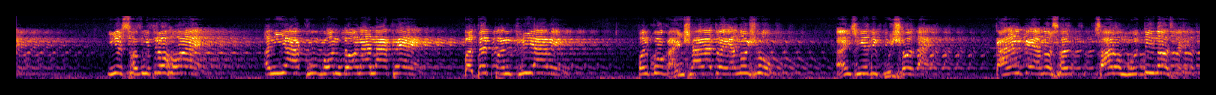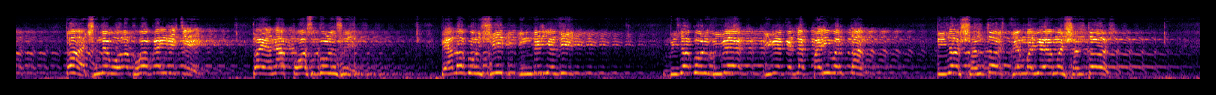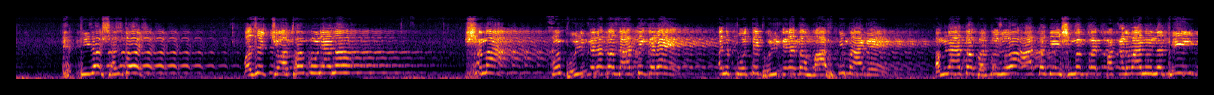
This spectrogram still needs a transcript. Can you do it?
એ સમુદ્ર હોય, અને એ આખું ગોમ દોના નાખે. બધા પંખી આવે. પણ કોઈક હંસ આવે તો એનું શું? હંસ એથી ભૂસો થાય. કારણ કે એનો સારો મૂર્તિ ન છે. તો હંસને ઓળખવો કઈ રીતે? તો એના પોષ ગુણ છે. પહેલો ગુણ શીત, ઇન્દ્રિય જીત. બીજો ગુણ વિવેક વિવેક એટલે પરિવર્તન. ત્રીજો સંતોષ, જે મળ્યો એમાં સંતોષ. ત્રીજો સંતોષ. પછી ચોથો ગુણ એનો ક્ષમા. કોઈ ભૂલ કરે તો જાતિ કરે અને પોતે ભૂલ કરે તો માફી માગે. હમણાં આ તો ભરતું જુઓ, આ તો દેશમાં કોઈ પકડવાનું નથી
